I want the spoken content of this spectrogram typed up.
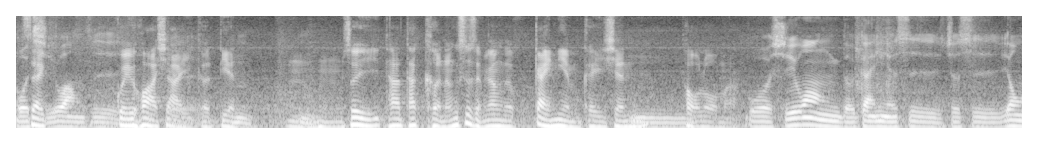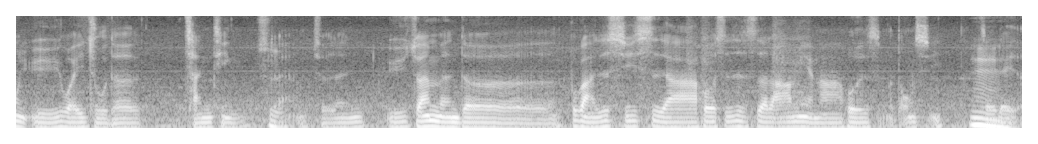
我期望是规划下一个店。嗯嗯，所以它它可能是什么样的概念？可以先透露吗？我希望的概念是，就是用鱼为主的餐厅，是，就是鱼专门的，不管是西式啊，或者是日式的拉面啊，或者是什么东西。这一类的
